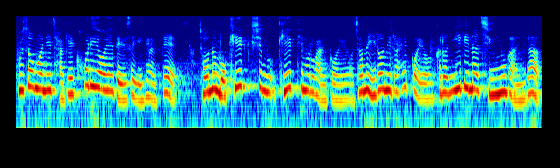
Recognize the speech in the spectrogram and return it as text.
구성원이 자기 커리어에 대해서 얘기할 때 저는 뭐 기획심, 기획팀으로 갈 거예요. 저는 이런 일을 할 거예요. 그런 일이나 직무가 아니라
